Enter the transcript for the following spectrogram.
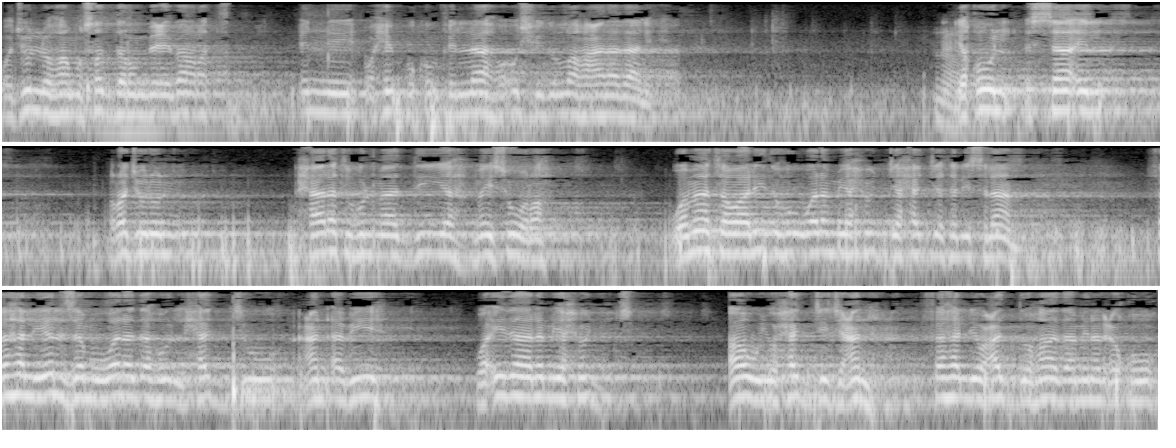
وجلها مصدر بعبارة إني أحبكم في الله وأشهد الله على ذلك. نعم. يقول السائل رجل حالته المادية ميسورة ومات والده ولم يحج حجة الإسلام فهل يلزم ولده الحج عن أبيه؟ وإذا لم يحج أو يحجج عنه فهل يعد هذا من العقوق؟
